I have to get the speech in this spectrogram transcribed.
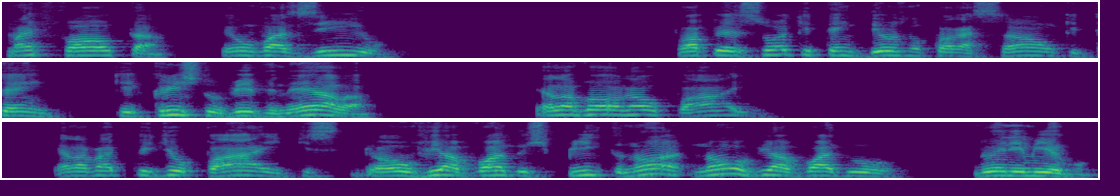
mas falta, tem um vazio. Uma pessoa que tem Deus no coração, que tem que Cristo vive nela, ela vai orar ao Pai. Ela vai pedir ao Pai que ouvir a voz do Espírito, não, não ouvir a voz do, do inimigo.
